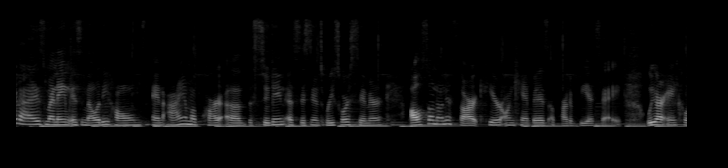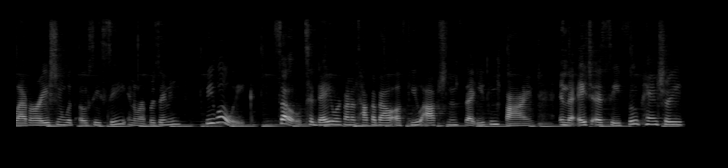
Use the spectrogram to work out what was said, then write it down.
Hi guys, my name is Melody Holmes and I am a part of the Student Assistance Resource Center, also known as SARC, here on campus, a part of DSA. We are in collaboration with OCC in representing Well Week. So today we're gonna talk about a few options that you can find in the HSC food pantry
